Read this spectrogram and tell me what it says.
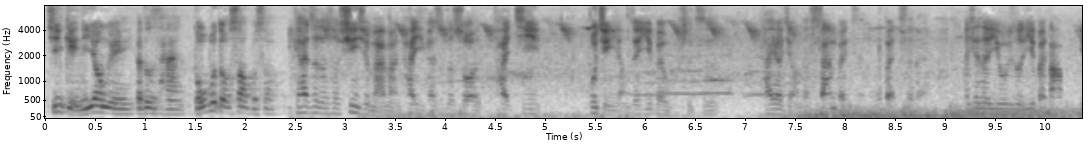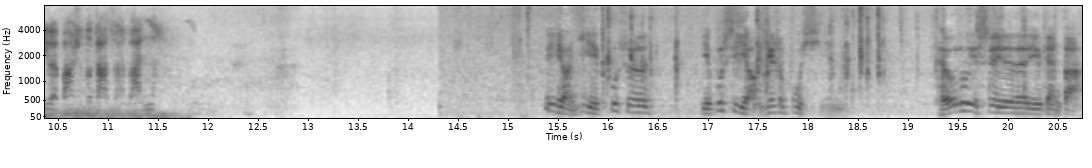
鸡给你养的，这都是谈多不多少不少。一开始的时候信心满满，他一开始都说他鸡不仅养这一百五十只，他要养到三百只、五百只的。他现在又是一百大一百八十多大转弯了。这养鸡也不是，也不是养就是不行，投入是有点大。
